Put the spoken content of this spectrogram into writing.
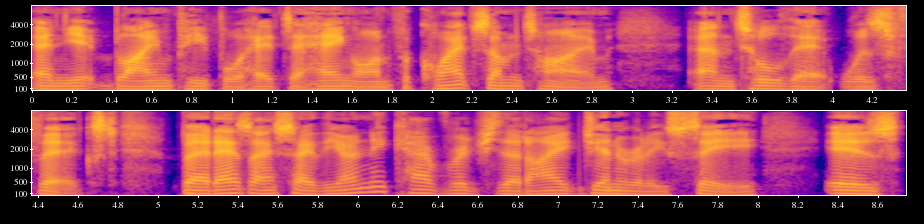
And yet blind people had to hang on for quite some time until that was fixed. But as I say, the only coverage that I generally see is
